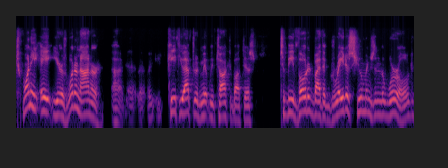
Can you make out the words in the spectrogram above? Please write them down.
28 years, what an honor, uh, uh Keith. You have to admit we've talked about this to be voted by the greatest humans in the world.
